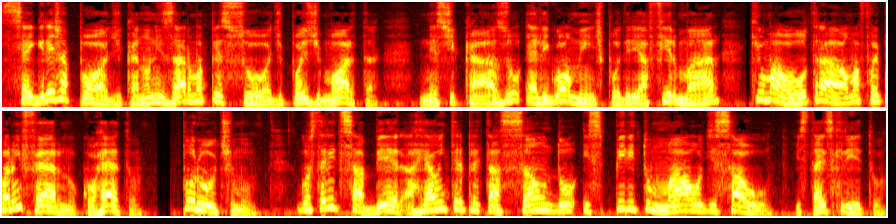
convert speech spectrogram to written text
Se a igreja pode canonizar uma pessoa depois de morta, neste caso, ela igualmente poderia afirmar que uma outra alma foi para o inferno, correto? Por último, gostaria de saber a real interpretação do espírito mal de Saul. Está escrito:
